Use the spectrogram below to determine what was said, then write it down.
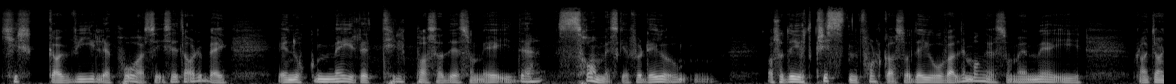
kirka hviler på altså, i sitt arbeid, er nok mer tilpassa det som er i det samiske. For det er jo, altså det er jo et kristen folk. altså. Det er jo veldig mange som er med i bl.a.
